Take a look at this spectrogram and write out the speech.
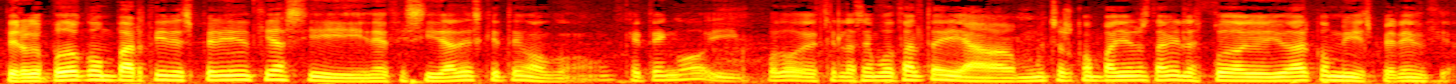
pero que puedo compartir experiencias y necesidades que tengo, que tengo y puedo decirlas en voz alta y a muchos compañeros también les puedo ayudar con mi experiencia.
